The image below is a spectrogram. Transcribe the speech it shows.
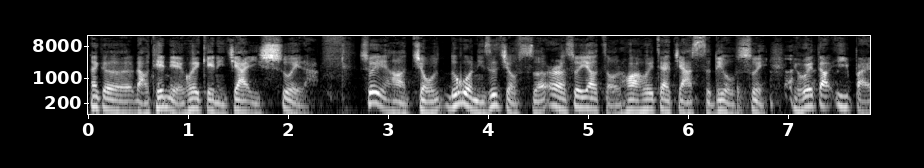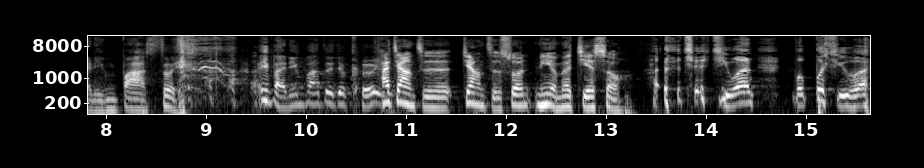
那个老天爷会给你加一岁啦。所以哈、哦，九如果你是九十二岁要走的话，会再加十六岁，也会到一百零八岁。一百零八岁就可以。他这样子这样子说，你有没有接受？喜欢不不喜欢？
